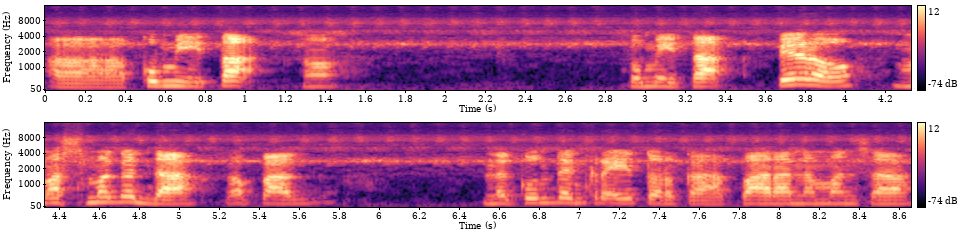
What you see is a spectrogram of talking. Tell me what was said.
ah, kumita no? Kumita. Pero mas maganda kapag nag content creator ka para naman sa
